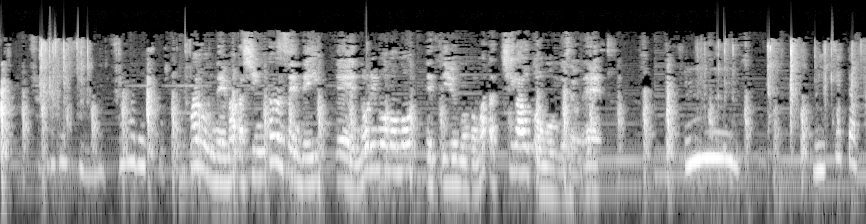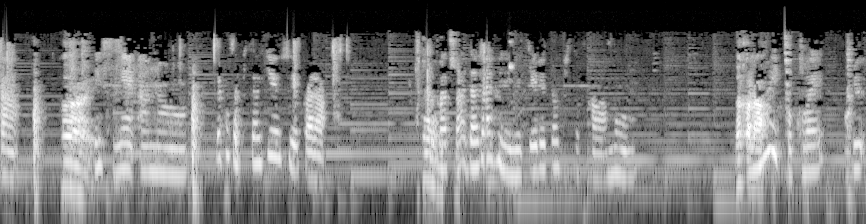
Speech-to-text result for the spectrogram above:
あ、そうですね。そうですね。多分ね、また新幹線で行って、乗り物乗ってっていうのとまた違うと思うんですよね。うーん。道とかはい。ですね。あの、それこそ北九州から、そうまた太宰府に抜けるときとかはもう、だから、山一個超える。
